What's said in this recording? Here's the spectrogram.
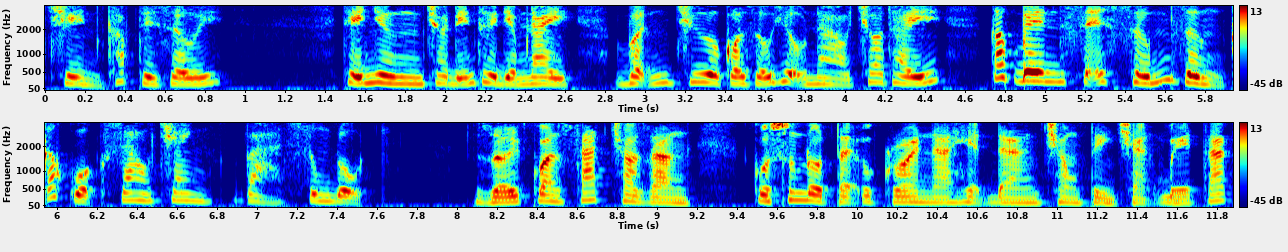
trên khắp thế giới. Thế nhưng cho đến thời điểm này vẫn chưa có dấu hiệu nào cho thấy các bên sẽ sớm dừng các cuộc giao tranh và xung đột. Giới quan sát cho rằng cuộc xung đột tại Ukraine hiện đang trong tình trạng bế tắc,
